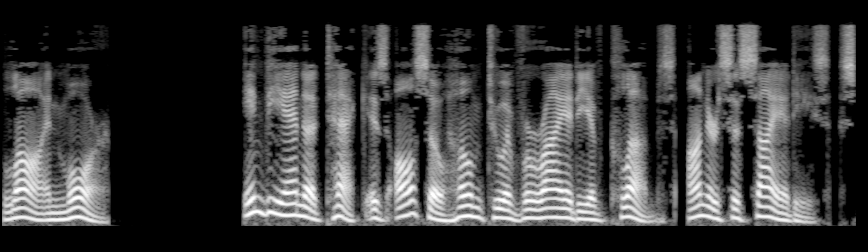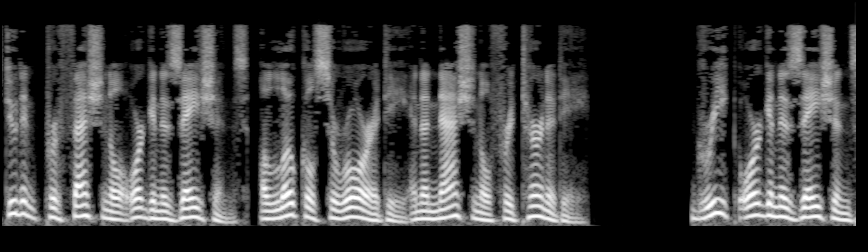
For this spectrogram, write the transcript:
law and more. Indiana Tech is also home to a variety of clubs, honor societies, student professional organizations, a local sorority and a national fraternity. Greek organizations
